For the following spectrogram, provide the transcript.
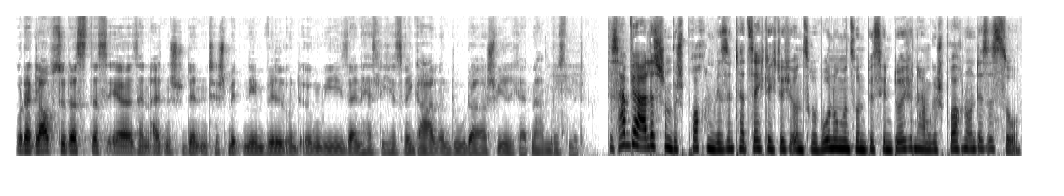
oder glaubst du, dass, dass er seinen alten Studententisch mitnehmen will und irgendwie sein hässliches Regal und du da Schwierigkeiten haben wirst mit? Das haben wir alles schon besprochen. Wir sind tatsächlich durch unsere Wohnungen so ein bisschen durch und haben gesprochen und es ist so.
